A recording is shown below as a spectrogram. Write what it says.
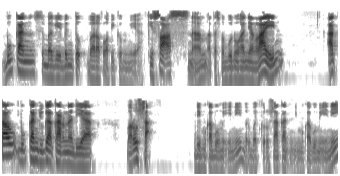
bukan sebagai bentuk barakallahu fikum ya kisas nam atas pembunuhan yang lain atau bukan juga karena dia merusak di muka bumi ini, berbuat kerusakan di muka bumi ini.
